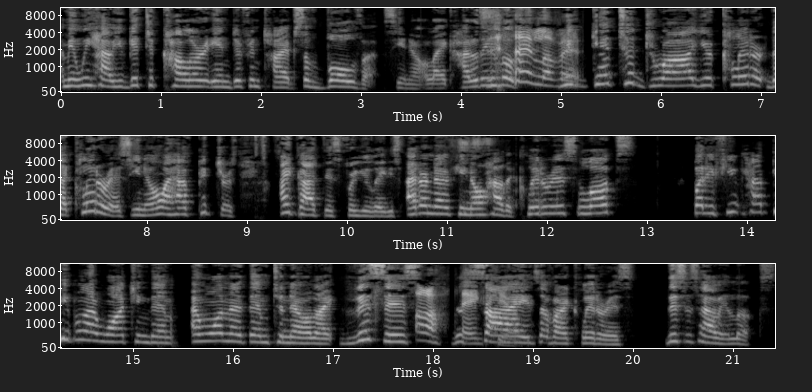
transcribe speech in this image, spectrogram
I mean, we have, you get to color in different types of vulvas, you know, like how do they look? I love it. You get to draw your clitor, the clitoris, you know, I have pictures. I got this for you ladies. I don't know if you know how the clitoris looks, but if you have people are watching them, I wanted them to know like this is Oh, the thank you. size of our clitoris. This is how it looks.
